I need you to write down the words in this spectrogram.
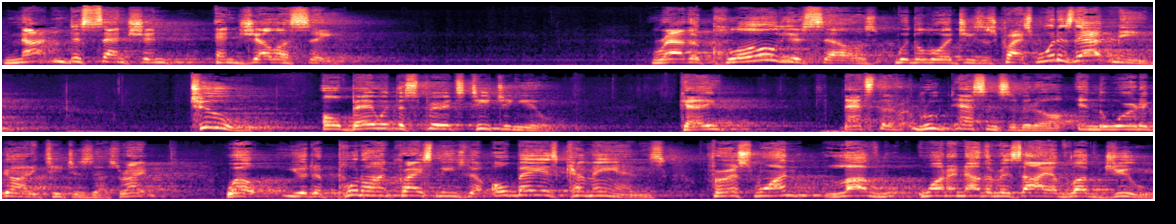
not in dissension and jealousy. Rather, clothe yourselves with the Lord Jesus Christ. What does that mean? Two, obey what the Spirit's teaching you. Okay? That's the root essence of it all. In the Word of God, He teaches us, right? Well, you're to put on Christ means to obey His commands. First one, love one another as I have loved you.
